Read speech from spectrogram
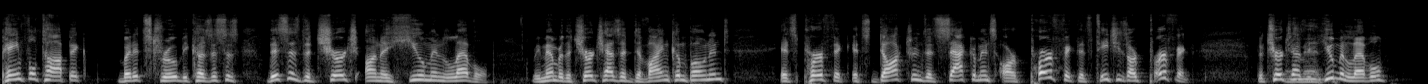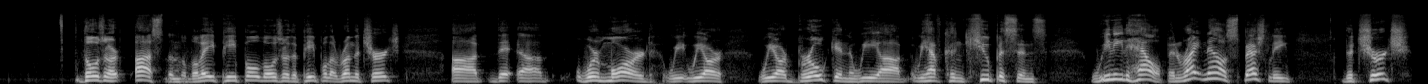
Painful topic, but it's true because this is this is the church on a human level. Remember, the church has a divine component. It's perfect. Its doctrines, its sacraments are perfect. Its teachings are perfect. The church Amen. has a human level. Those are us, the, the, lay people. Those are the people that run the church. Uh, they, uh, we're marred. We we are we are broken. We uh, we have concupiscence. We need help. And right now, especially, the church,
